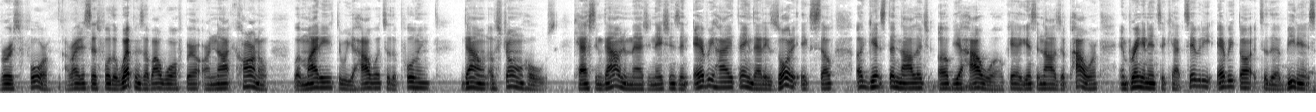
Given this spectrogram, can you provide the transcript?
verse 4. All right, it says, For the weapons of our warfare are not carnal, but mighty through Yahweh to the pulling down of strongholds, casting down imaginations and every high thing that exhorted itself against the knowledge of Yahweh, okay, against the knowledge of power, and bringing into captivity every thought to the obedience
